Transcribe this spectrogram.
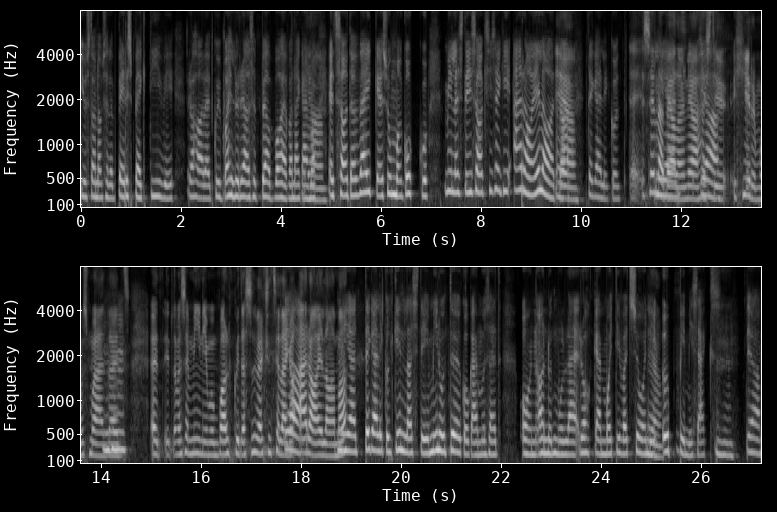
just annab selle perspektiivi rahale, et kui palju reaalselt peab vaeva nägema et saada väike summa kokku, millest ei saaks isegi ära elada ja tegelikult. selle Nii peale on jaa hästi jaa. hirmus mõelda mm, Mhm. -hmm. et et ütleme, see miinimumpalk, kuidas sa peaksid sellega Jaa. ära elama. nii et tegelikult kindlasti minu töökogemused on andnud mulle rohkem motivatsiooni Jaa. õppimiseks Mm -hmm. ja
